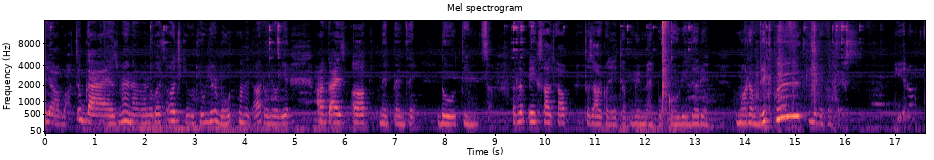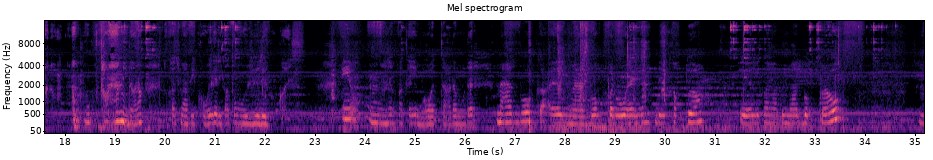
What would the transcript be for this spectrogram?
या WhatsApp guys मैं ना मैंने गाइस आज की वीडियो यार बहुत मज़ेदार होने वाली है। हाँ गाइस आप कितने पेन से, दो, तीन साल मतलब एक साल से आप इंतज़ार कर रहे थे अपने मैकबुक को इधर है, हमारा मैकबुक ये देखो गाइस ये उठाया नहीं था ना? तो आज मैं अभी खोल के दिखाता हूँ ये देखो गाइस ये मुझे पता ही बहुत ज़्यादा मोटा मैकबुक मैकबुक प्रो है ये देख सकते हो ये लिखा यहाँ पे मैकबुक प्रो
